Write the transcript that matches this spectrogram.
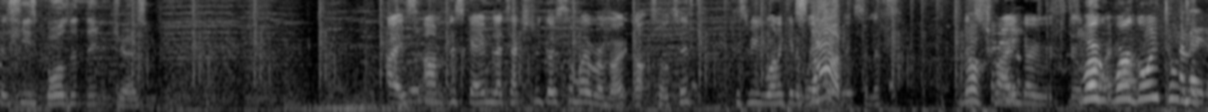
Cause he's golden ninja. As you Guys, um, this game, let's actually go somewhere remote, not tilted, because we want to get a win. Stop. here, So let's No, let's try and go. real we're we're hard. going to. I made it.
